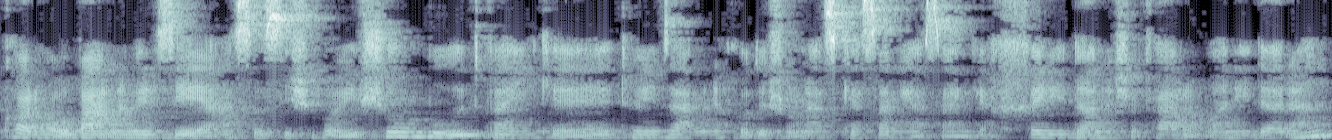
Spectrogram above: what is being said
کارها و برنامه‌ریزی اساسیش با ایشون بود و اینکه تو این زمینه خودشون از کسانی هستن که خیلی دانش فراوانی دارن.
